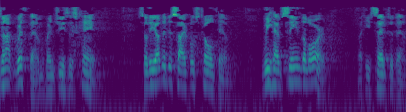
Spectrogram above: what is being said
not with them when Jesus came. So the other disciples told him, We have seen the Lord. But he said to them,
